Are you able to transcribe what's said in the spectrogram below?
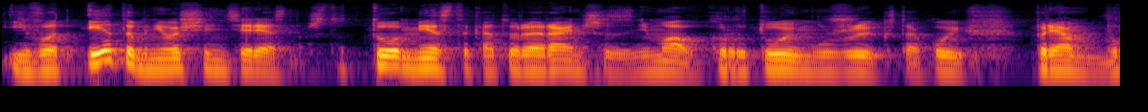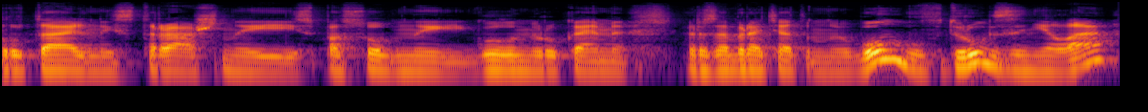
И вот это мне очень интересно, что то место, которое раньше занимал крутой мужик, такой прям брутальный, страшный, способный голыми руками разобрать атомную бомбу, вдруг заняла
